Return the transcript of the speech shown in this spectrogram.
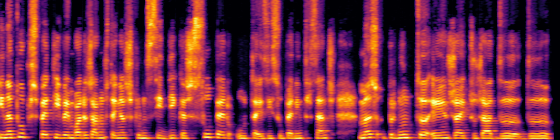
e na tua perspectiva, embora já nos tenhas fornecido dicas super úteis e super interessantes, mas pergunto em jeito já de, de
